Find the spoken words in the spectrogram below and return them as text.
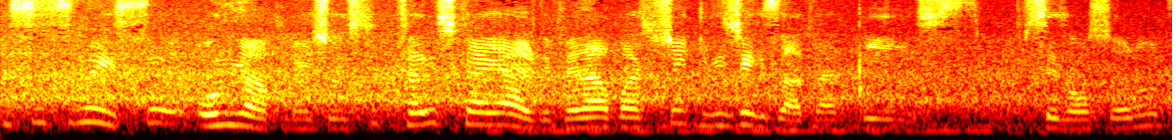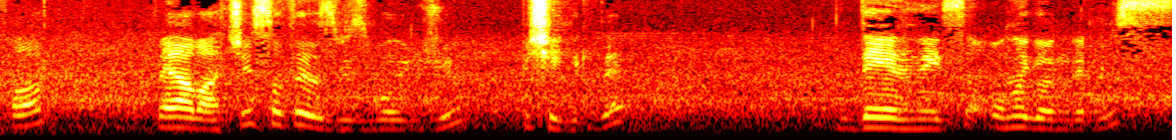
Kısıtlı ise onu yapmaya çalıştık. Talişka geldi. Fenerbahçe gidecek zaten bir sezon sonra falan. Fenerbahçe'ye satarız biz bu oyuncuyu bir şekilde. Değeri neyse ona göndeririz.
